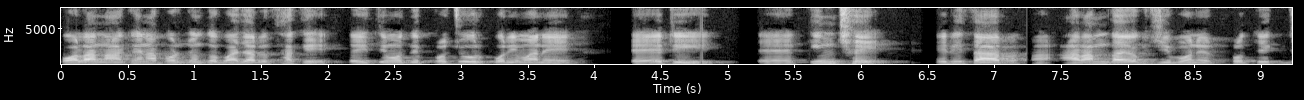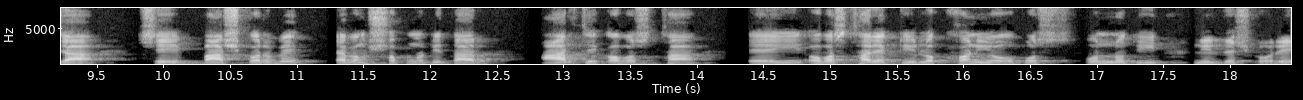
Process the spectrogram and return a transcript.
কলা না কেনা পর্যন্ত বাজারে থাকে, তো ইতিমধ্যে প্রচুর পরিমাণে এটি কিনছে। এটি তার আরামদায়ক জীবনের প্রতীক যা সে বাস করবে এবং স্বপ্নটি তার আর্থিক অবস্থা, এই অবস্থার একটি লক্ষণীয় উন্নতি নির্দেশ করে।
